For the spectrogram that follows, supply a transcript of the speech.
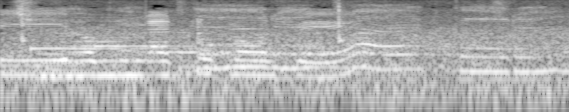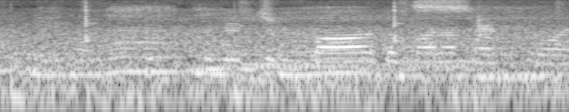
अभी हम मेट्रो पहुँच गए कुछ मिनट के बाद हमारा मेट्रो आया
